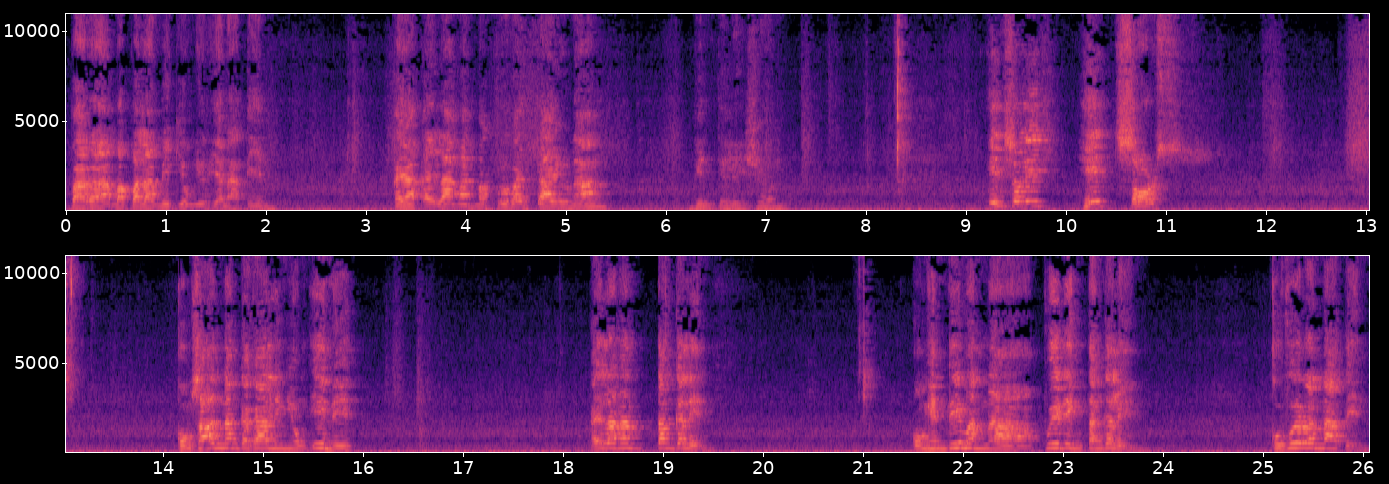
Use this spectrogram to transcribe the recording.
para mapalamig yung area natin. Kaya kailangan mag-provide tayo ng ventilation. Insulate heat source. Kung saan nang gagaling yung init, kailangan tanggalin. Kung hindi man na uh, pwedeng tanggalin, coveran natin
